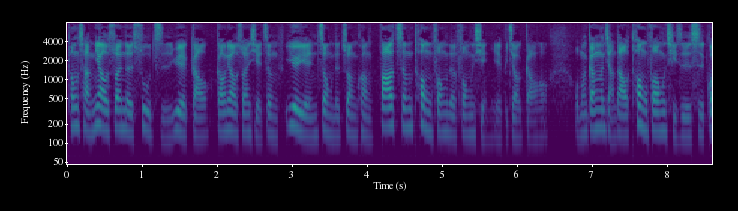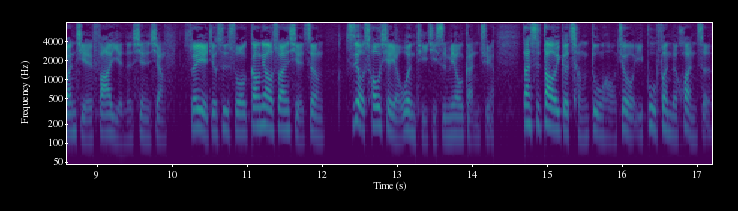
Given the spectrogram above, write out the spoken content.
通常尿酸的数值越高，高尿酸血症越严重的状况，发生痛风的风险也比较高哦。我们刚刚讲到，痛风其实是关节发炎的现象，所以也就是说，高尿酸血症。只有抽血有问题，其实没有感觉，但是到一个程度吼，就有一部分的患者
